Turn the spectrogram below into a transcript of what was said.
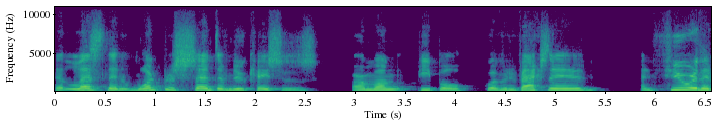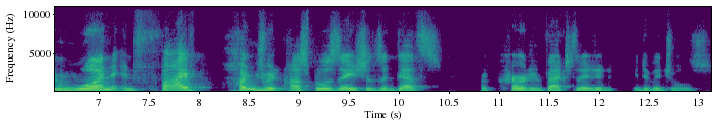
that less than 1% of new cases are among people who have been vaccinated, and fewer than one in 500 hospitalizations and deaths occurred in vaccinated individuals.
